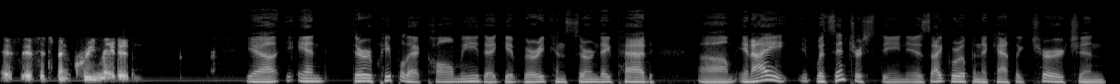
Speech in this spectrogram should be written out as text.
if if it's been cremated? Yeah, and there are people that call me that get very concerned. They've had, um, and I. What's interesting is I grew up in the Catholic Church, and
